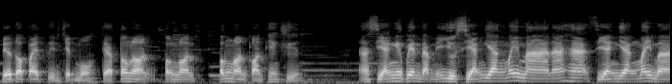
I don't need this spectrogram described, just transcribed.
เดี๋ยวต่อไปตื่นเจ็ดโมงแต่ต้องนอนต้องนอนต้องนอนก่อนเที่ยงคืนนะเสียงยังเป็นแบบนี้อยู่เสียงยังไม่มานะฮะเสียงยังไม่มา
